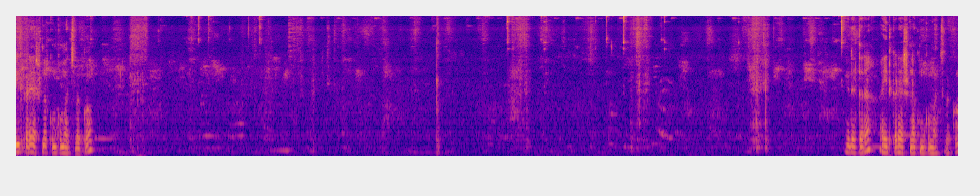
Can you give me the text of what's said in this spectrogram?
ಐದು ಕಡೆ ಅರ್ಶಿನ ಕುಂಕುಮ ಹಚ್ಚಬೇಕು ಇದೇ ಥರ ಐದು ಕಡೆ ಅರ್ಶಿನ ಕುಂಕುಮ ಹಚ್ಚಬೇಕು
